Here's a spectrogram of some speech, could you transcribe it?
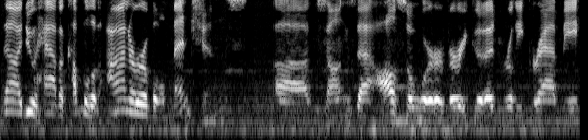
Now, I do have a couple of honorable mentions, uh, songs that also were very good, really grabbed me,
